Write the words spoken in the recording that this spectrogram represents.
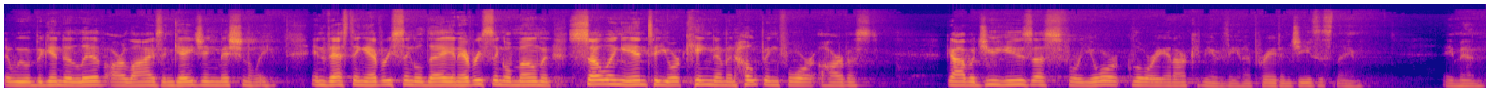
that we would begin to live our lives engaging missionally, investing every single day and every single moment, sowing into your kingdom and hoping for a harvest. God, would you use us for your glory in our community? And I pray it in Jesus' name. Amen.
